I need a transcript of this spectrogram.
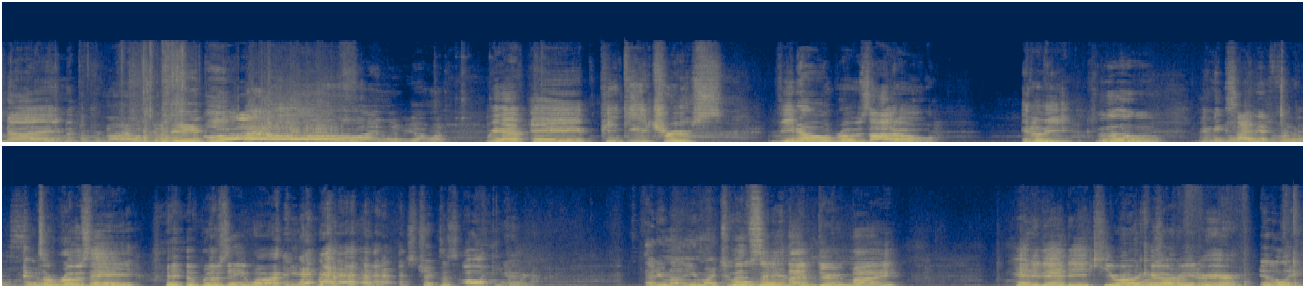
nine. Number nine, what's gonna be? Oh! Finally, we got one. We have a Pinky Truce Vino Rosato, Italy. Ooh, I'm excited for this. It's a rosé. rosé wine. Let's check this. Oh, okay. I do not need my Let's tools in. and I'm doing my handy dandy QR Vino code reader here. Italy.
